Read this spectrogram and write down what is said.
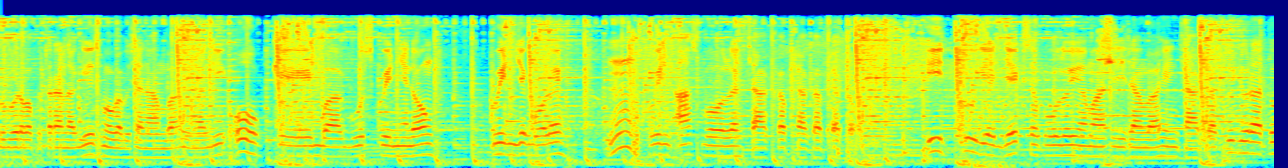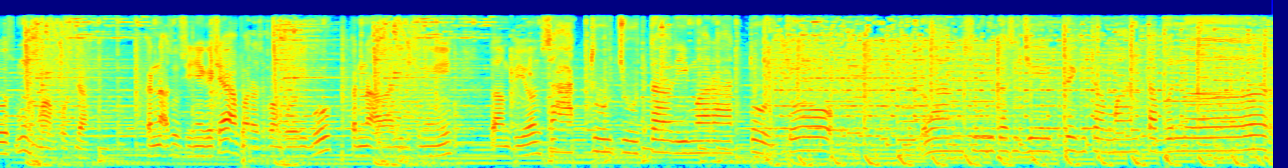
beberapa putaran lagi semoga bisa nambahin lagi. Oke bagus queennya dong. Queen jack boleh? Hmm queen as boleh. Cakep cakep cakep. Itu ya Jack. 10 yang masih ditambahin. Cakep 700 hmm, mampus dah. Kena susinya guys ya. 480 kena lagi di sini. Lampion 1 juta 500 tuh. Langsung dikasih JP kita mantap bener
